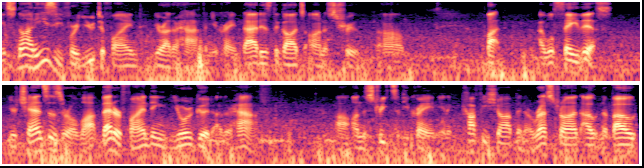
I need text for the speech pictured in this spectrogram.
it's not easy for you to find your other half in Ukraine. That is the God's honest truth. Um, but I will say this, your chances are a lot better finding your good other half uh, on the streets of Ukraine, in a coffee shop, in a restaurant, out and about,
